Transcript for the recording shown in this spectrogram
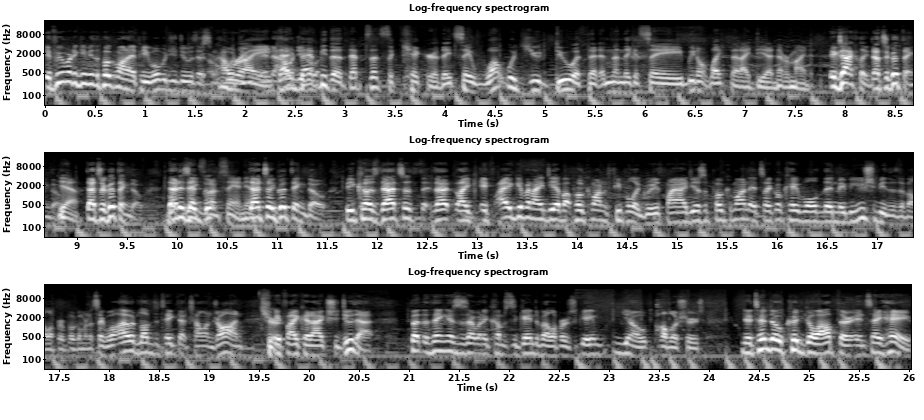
if we were to give you the Pokemon IP, what would you do with this? And how would right. you, that, would you that'd be the that's, that's the kicker. They'd say, "What would you do with it?" And then they could say, "We don't like that idea. Never mind." Exactly. That's a good thing, though. Yeah. That's a good thing, though. That is That's a good. what I'm saying, yeah. That's a good thing, though, because that's a th- that like if I give an idea about Pokemon and people agree with my ideas of Pokemon, it's like okay, well then maybe you should be the developer of Pokemon. It's like well, I would love to take that challenge on Sure. if I could actually do that. But the thing is, is that when it comes to game developers, game you know publishers, Nintendo could go out there and say, hey.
